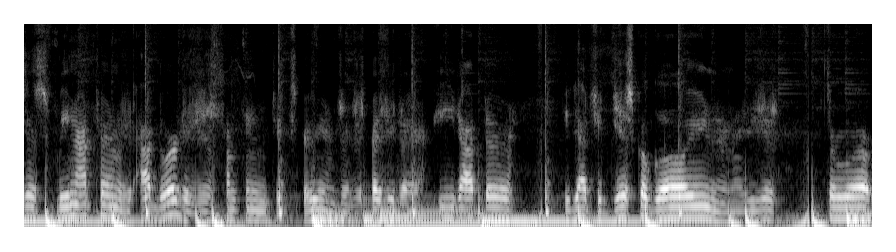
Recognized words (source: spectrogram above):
just being out there in the outdoors is just something to experience, and especially to eat out there. You got your disco going, and you just throw up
